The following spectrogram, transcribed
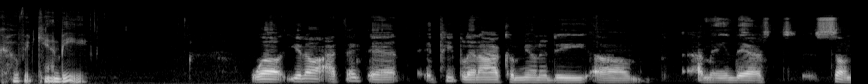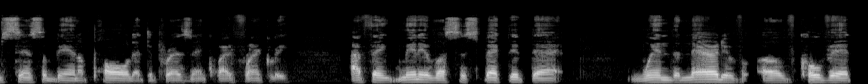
COVID can be? Well, you know, I think that people in our community, um, I mean, there's some sense of being appalled at the president, quite frankly. I think many of us suspected that when the narrative of COVID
